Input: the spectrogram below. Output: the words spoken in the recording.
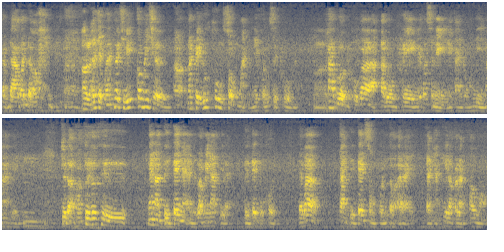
กับดาวบันดอนเอาเหรอแล้วจากนั้นเพื่อชีวิตก็ไม่เชิง มันเป็นลูกทุ่งทรงใหม่ในความรู้สึกครูนะภาพรวมครูว่าอารมณ์เพลงและก็เสน่ห์ในการร้องดีมากเลยอืม จุดอ่อนของตุ้ยก็คือแน่นอนตื่นเต้นนะอันเราไม่น่าอยู่แล้วตื่นเต้นทุกคน แต่ว่าการตื่นเต้นส่งผลต่ออะไรต่างหากที่เรากำลังเฝ้ามอง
